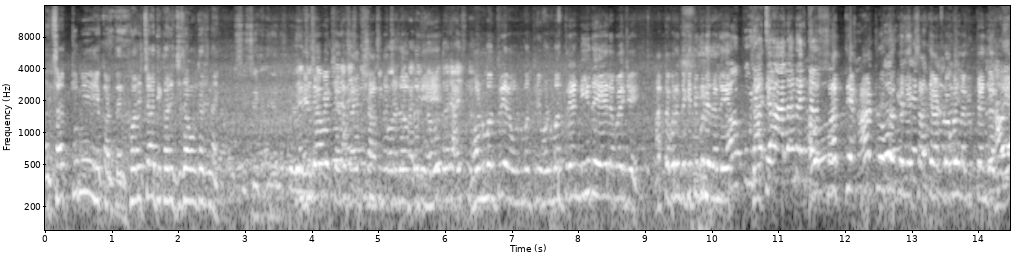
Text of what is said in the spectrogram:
आणि साहेब तुम्ही हे करताय. फॉरेस्टच्या अधिकाऱ्यांची जबाबदारी नाही. त्याच्यापेक्षा ना साहेब शासनाची जबाबदारी आहे वनमंत्री आहे ना, वनमंत्री वनमंत्र्यांनी इथे यायला पाहिजे. आतापर्यंत किती गुन्हे झाले? सात ते-. अहो, सात ते आठ लोक गेले सात ते आठ लोकांना बिबट्यान धरले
